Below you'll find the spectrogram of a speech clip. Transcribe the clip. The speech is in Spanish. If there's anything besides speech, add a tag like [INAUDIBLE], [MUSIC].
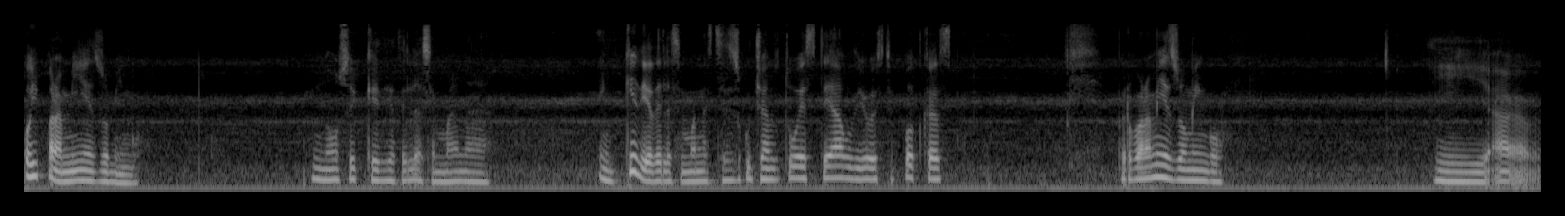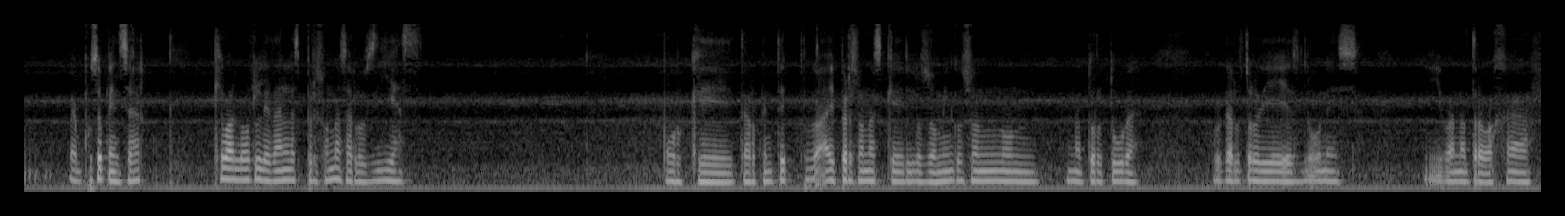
Hoy para mí es domingo. No sé qué día de la semana, en qué día de la semana estés escuchando tú este audio, este podcast. Pero para mí es domingo. Y ah, me puse a pensar qué valor le dan las personas a los días. Porque de repente hay personas que los domingos son una tortura. Porque al otro día ya es lunes y van a trabajar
